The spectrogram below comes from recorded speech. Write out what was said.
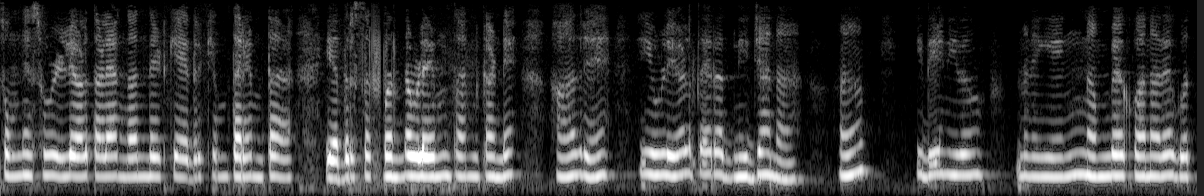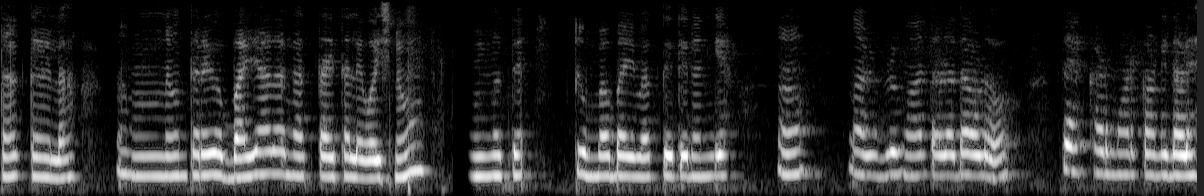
ಸುಮ್ಮನೆ ಸುಳ್ಳು ಹೇಳ್ತಾಳೆ ಹಂಗಂದಿಟ್ಕೆ ಎದ್ರಿಕೆಂತಾರೆ ಅಂತ ಎದುರ್ಸಕ್ಕೆ ಬಂದವಳೆ ಅಂತ ಅನ್ಕೊಂಡೆ. ಆದರೆ ಇವಳು ಹೇಳ್ತಾ ಇರೋದು ನಿಜನಾ? ಹಾಂ ಇದೇನಿದು? ನನಗೆ ಹೆಂಗೆ ನಂಬಬೇಕು ಅನ್ನೋದೇ ಗೊತ್ತಾಗ್ತಾ ಇಲ್ಲ. ಒಂಥರ ಭಯ ಆದಂಗೆ ಆಗ್ತಾಯ್ತಲ್ಲ ವೈಷ್ಣು. ಹ್ಮ್, ಮತ್ತೆ ತುಂಬ ಭಯವಾಗ್ತೈತೆ ನನಗೆ. ಹಾಂ ನಾವಿಬ್ಬರು ಮಾತಾಡೋದು ಅವಳು ರೆಕಾರ್ಡ್ ಮಾಡ್ಕೊಂಡಿದ್ದಾಳೆ.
